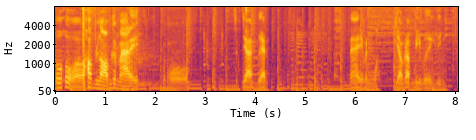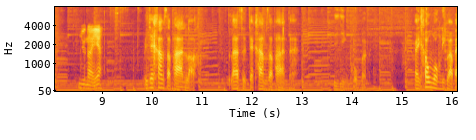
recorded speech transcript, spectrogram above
โอ้โหห้อมล้อมกันมาเลย โอ้โห สุดยอดเพื่อน นายนี่มันยอมรับฝีมือจริงอยู่ไหนอะๆไม่ใช่ข้ามสะพานเหรอ ล่าสุดจะข้ามสะพานนะ ที่ยิงผมอะไปเข้าวงดีกว่าไป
